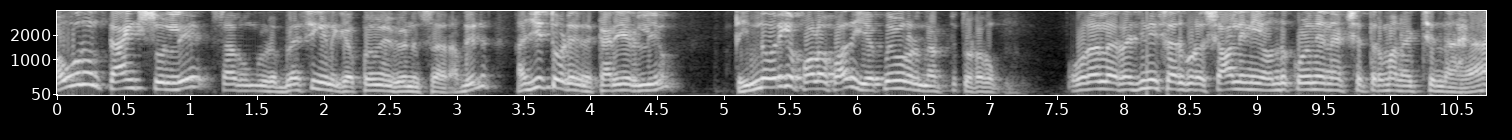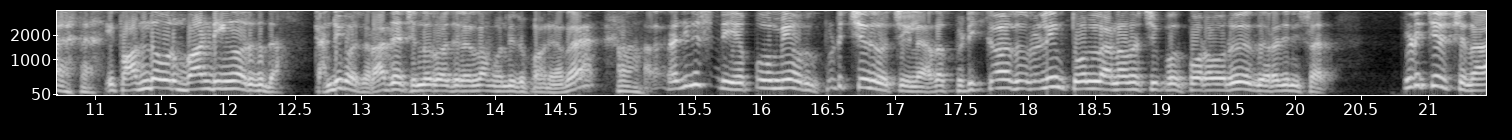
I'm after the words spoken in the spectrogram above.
அவரும் தேங்க்ஸ் சொல்லி சார் உங்களோட blessing எனக்கு எப்பவுமே வேணும் சார் அப்படின்னு அஜித்தோட கரியர்லையும் இன்ன வரைக்கும் ஃபாலோ பண்ணி எப்பவுமே ஒரு நட்பு தொடரும். ஒருவேளை ரஜினி சார் கூட ஷாலினி வந்து குழந்தை நட்சத்திரமா நடிச்சிருந்தாங்க. இப்போ அந்த ஒரு பாண்டிங்கும் இருக்குதா? கண்டிப்பா சார். ராஜா சின்ன ரோஜில் எல்லாம் பண்ணியிருப்பாங்க அதை. ரஜினி சார் எப்பவுமே அவருக்கு பிடிச்சதுன்னு வச்சுங்களேன் அதை பிடிக்காதவர்களையும் தோல்ல அனவரிச்சு போறவர் இது ரஜினி சார். பிடிச்சிருச்சுன்னா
